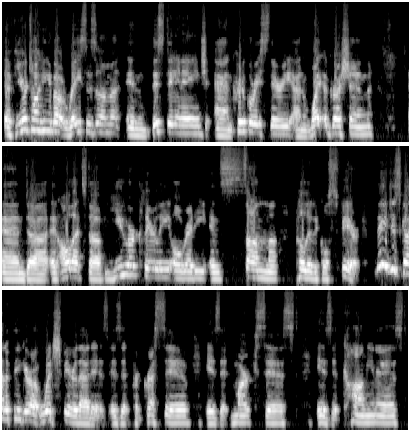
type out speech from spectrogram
If you're talking about racism in this day and age and critical race theory and white aggression and uh, and all that stuff, you are clearly already in some political sphere. They just got to figure out which sphere that is. Is it progressive? Is it Marxist? Is it communist?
